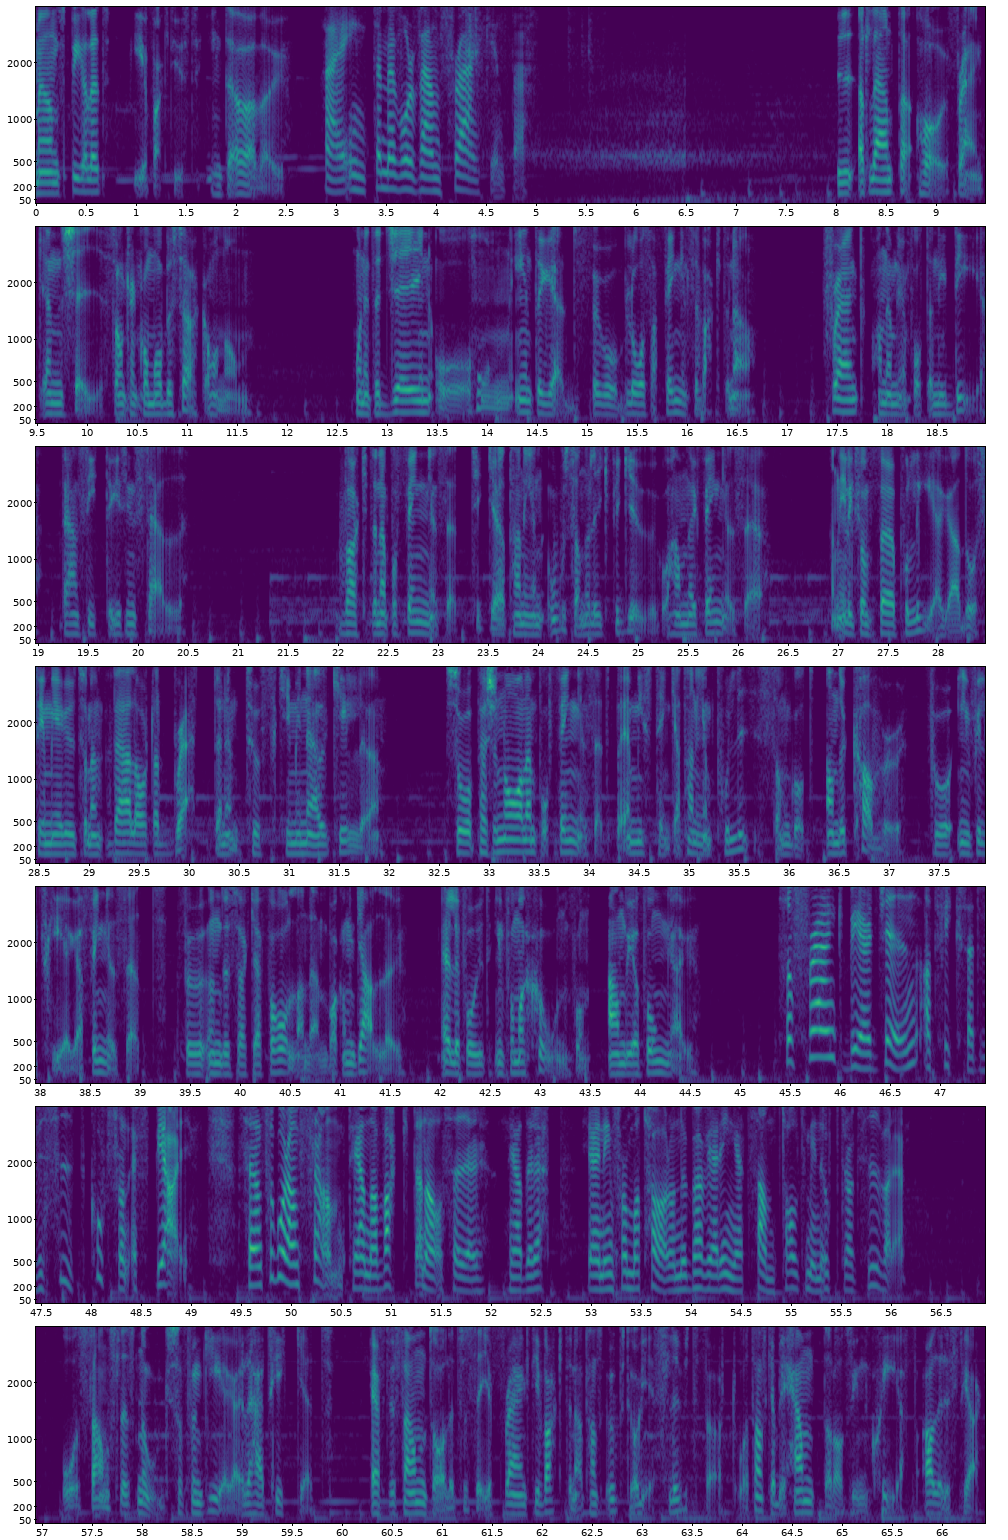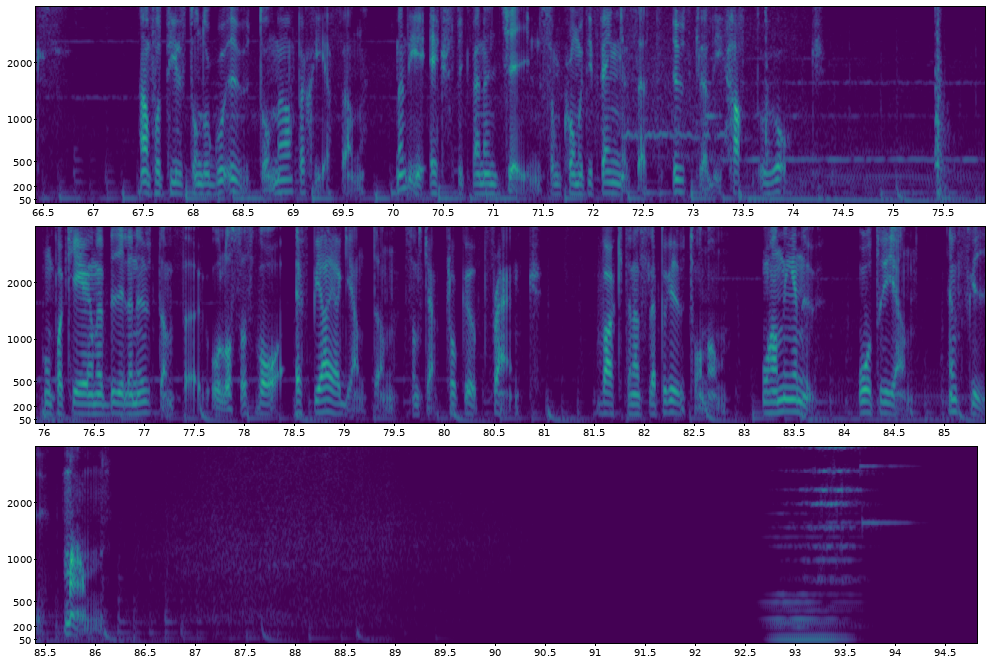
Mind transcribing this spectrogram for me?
Men spelet är faktiskt inte över. Nej, inte med vår vän Frank inte. I Atlanta har Frank en tjej som kan komma och besöka honom. Hon heter Jane och hon är inte rädd för att blåsa fängelsevakterna. Frank har nämligen fått en idé där han sitter i sin cell. Vakterna på fängelset tycker att han är en osannolik figur och hamnar i fängelse. Han är liksom för polerad och ser mer ut som en välartad brat än en tuff kriminell kille. Så personalen på fängelset börjar misstänka att han är en polis som gått undercover för att infiltrera fängelset för att undersöka förhållanden bakom galler eller få ut information från andra fångar. Så Frank ber Jane att fixa ett visitkort från FBI. Sen så går han fram till en av vakterna och säger Ni hade rätt. Jag är en informatör och nu behöver jag ringa ett samtal till min uppdragsgivare. Och sanslöst nog så fungerar det här tricket. Efter samtalet så säger Frank till vakterna att hans uppdrag är slutfört och att han ska bli hämtad av sin chef alldeles strax. Han får tillstånd att gå ut och möta chefen, men det är ex-flickvännen Jane som kommer till fängelset utklädd i hatt och rock. Hon parkerar med bilen utanför och låtsas vara FBI-agenten som ska plocka upp Frank. Vakterna släpper ut honom och han är nu, återigen, en fri man.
